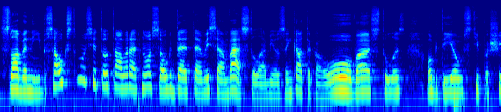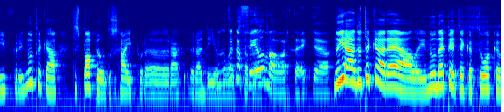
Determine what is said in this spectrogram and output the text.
slavenības augstumos, ja to tā varētu nosaukt, dēļ tām visām vēstulēm. Jo, zin, kā tā kā, o, vēstules, ok, dievs, tipa šifri. Nu, tā kā tas papildus hype ra ra radīja. Nu, tā kā tāpēc. filmā var teikt, jā. Nu, jā, nu, tā kā reāli. Nu, nepietiek ar to, ka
